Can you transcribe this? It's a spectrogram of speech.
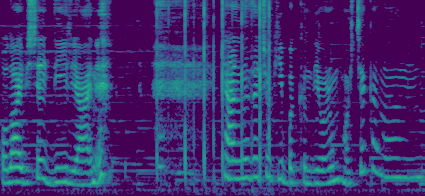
Kolay bir şey değil yani. Kendinize çok iyi bakın diyorum. Hoşçakalın.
